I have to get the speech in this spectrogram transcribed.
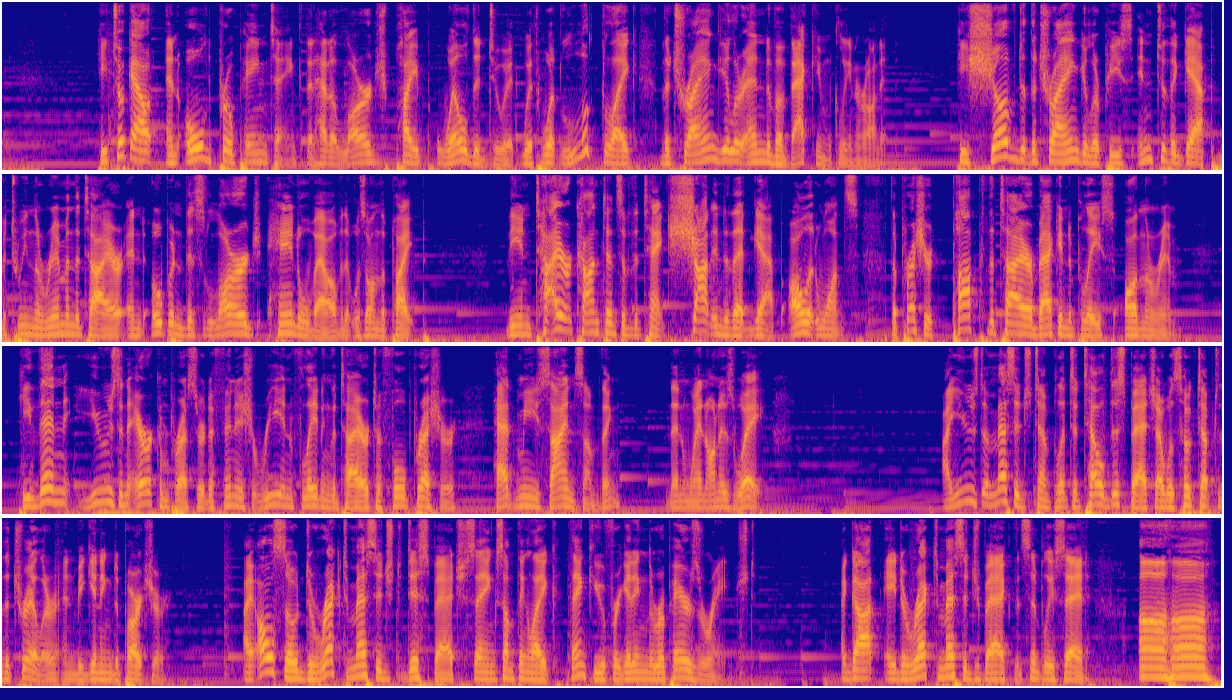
He took out an old propane tank that had a large pipe welded to it with what looked like the triangular end of a vacuum cleaner on it. He shoved the triangular piece into the gap between the rim and the tire and opened this large handle valve that was on the pipe. The entire contents of the tank shot into that gap all at once. The pressure popped the tire back into place on the rim. He then used an air compressor to finish reinflating the tire to full pressure, had me sign something, then went on his way. I used a message template to tell dispatch I was hooked up to the trailer and beginning departure. I also direct messaged dispatch saying something like, Thank you for getting the repairs arranged. I got a direct message back that simply said, Uh huh.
